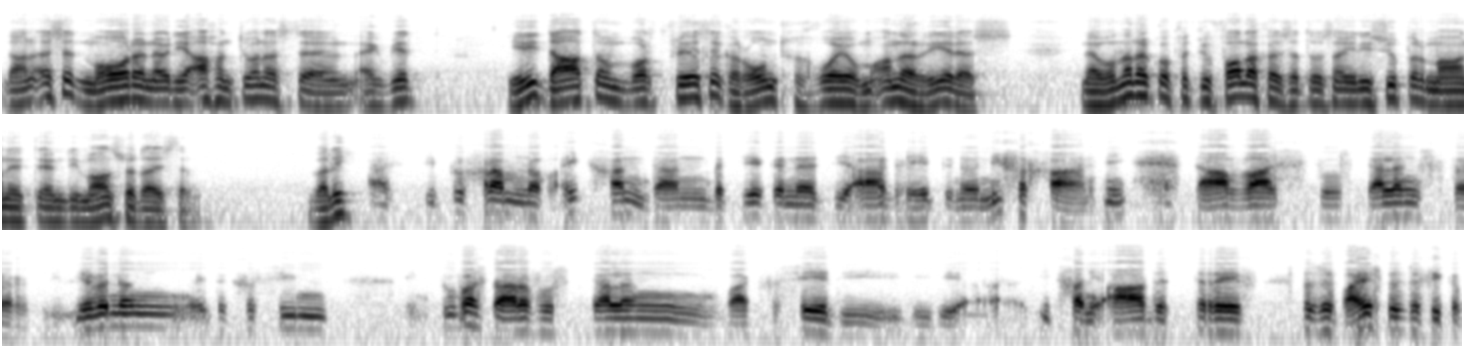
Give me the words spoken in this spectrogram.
dan is dit môre nou die 28ste en ek weet hierdie datum word vreeslik rondgegooi om ander redes. Nou wonder ek of dit toevallig is dat ons nou hierdie supermaan het en die maansverduistering. Willie? As die program nog uitgaan, dan beteken dit die aarde het nou nie vergaan nie. Daar was voorspellings vir die ewening, het ek gesien. En toe was daar 'n voorspelling wat gesê die die die uh, iets van die aarde tref. Dit is 'n baie spesifieke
